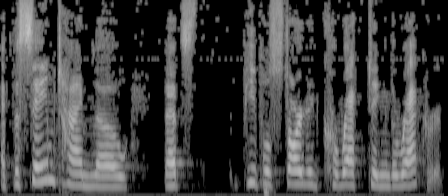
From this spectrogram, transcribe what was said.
At the same time, though, that's people started correcting the record.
